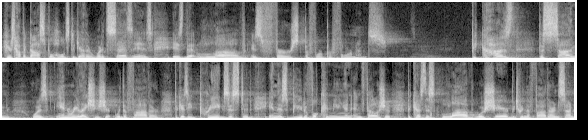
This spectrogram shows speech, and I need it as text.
Here's how the gospel holds together. What it says is, is that love is first before performance. Because the Son was in relationship with the Father because he pre existed in this beautiful communion and fellowship, because this love was shared between the Father and Son.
